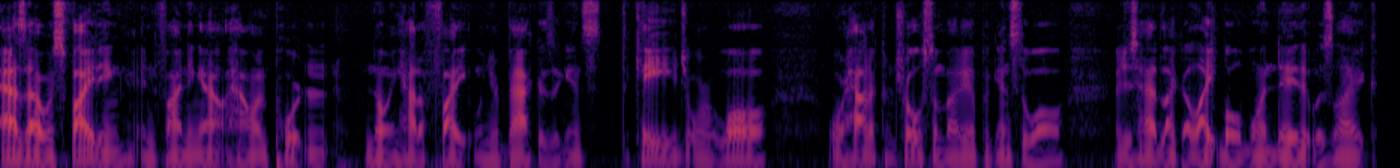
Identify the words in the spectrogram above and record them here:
as I was fighting and finding out how important knowing how to fight when your back is against the cage or a wall or how to control somebody up against the wall. I just had like a light bulb one day that was like,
